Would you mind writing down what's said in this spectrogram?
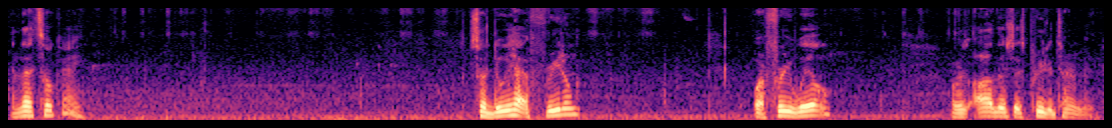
And that's okay. So, do we have freedom or free will? Or is all this just predetermined?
